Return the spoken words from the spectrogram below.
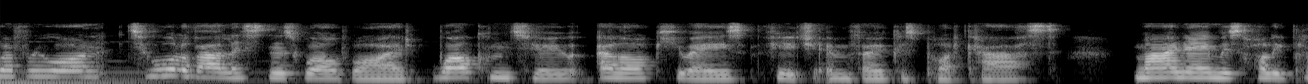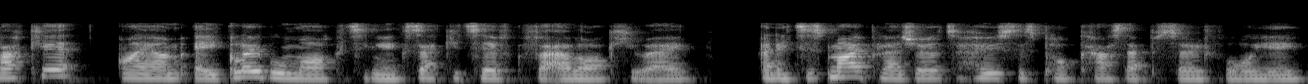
Hello, everyone. To all of our listeners worldwide, welcome to LRQA's Future in Focus podcast. My name is Holly Plackett. I am a global marketing executive for LRQA, and it is my pleasure to host this podcast episode for you.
